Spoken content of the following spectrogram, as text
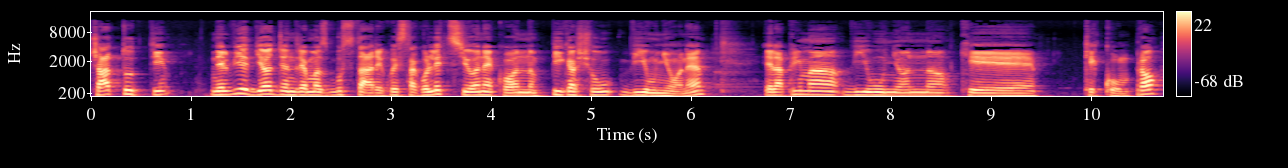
Ciao a tutti! Nel video di oggi andremo a sbustare questa collezione con Pikachu V-Unione. È la prima V-Union che, che compro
